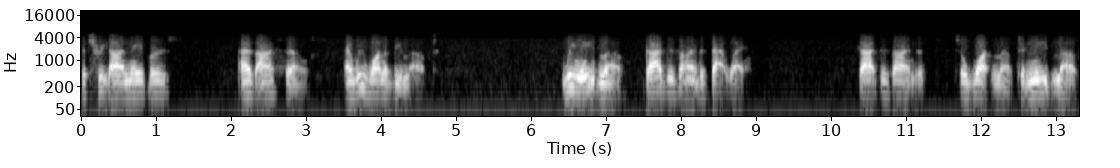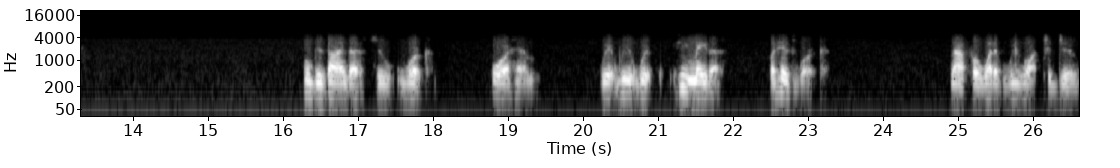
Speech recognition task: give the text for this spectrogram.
to treat our neighbors as ourselves. And we want to be loved. We need love. God designed us that way. God designed us to want love, to need love. He designed us to work for Him. We, we, we, he made us for His work, not for whatever we want to do,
